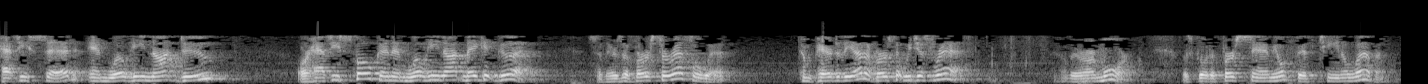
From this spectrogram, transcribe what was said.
Has he said, and will he not do? Or has he spoken, and will he not make it good? So there's a verse to wrestle with compared to the other verse that we just read. Well, there are more. Let's go to 1 Samuel 15 11.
